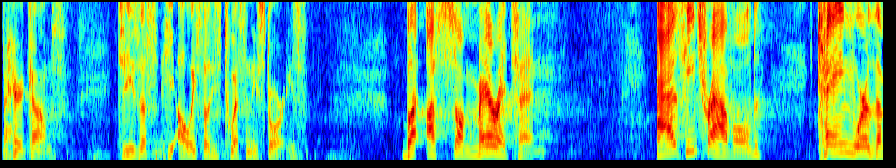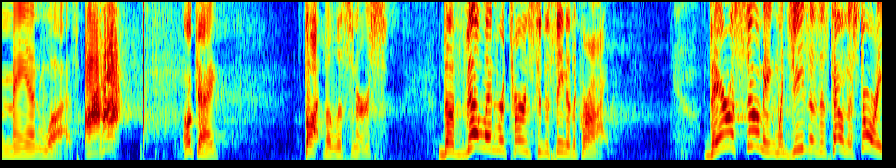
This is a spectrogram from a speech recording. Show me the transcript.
Now here it comes. Jesus, he always throws these twists in these stories but a Samaritan, as he traveled, came where the man was. Aha! Okay, thought the listeners. The villain returns to the scene of the crime. They're assuming, when Jesus is telling their story,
